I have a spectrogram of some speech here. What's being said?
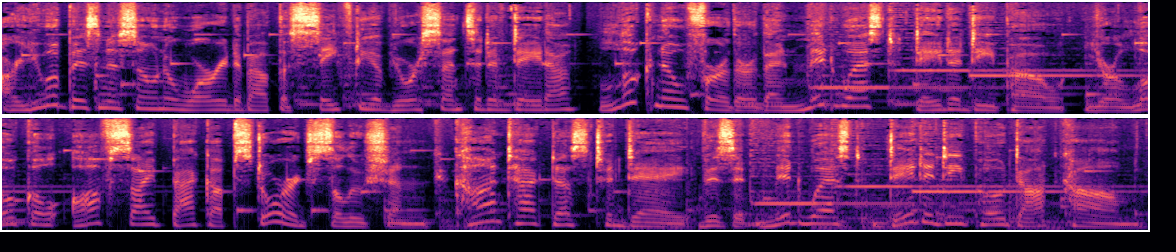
Are you a business owner worried about the safety of your sensitive data? Look no further than Midwest Data Depot, your local offsite backup storage solution. Contact us today. Visit MidwestDataDepot.com.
